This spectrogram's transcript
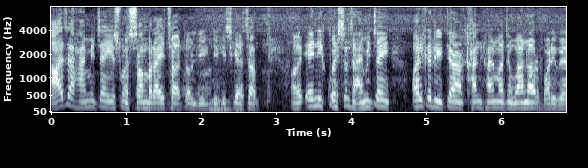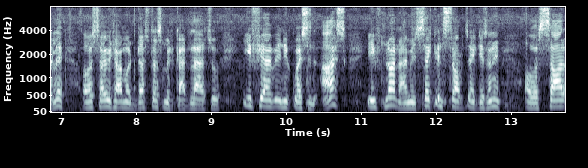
आज हामी चाहिँ यसमा समराइ छ तपाईँले देखिसकेको छ एनी क्वेसन्स हामी चाहिँ अलिकति त्यहाँ खान खानमा चाहिँ वान आवर बढी गएरले अब सबै ठाउँमा दस दस मिनट काट्न आएको छु। If you have any question ask if not हामी सेकेन्ड स्टप चाहिँ के छ भने अब साल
